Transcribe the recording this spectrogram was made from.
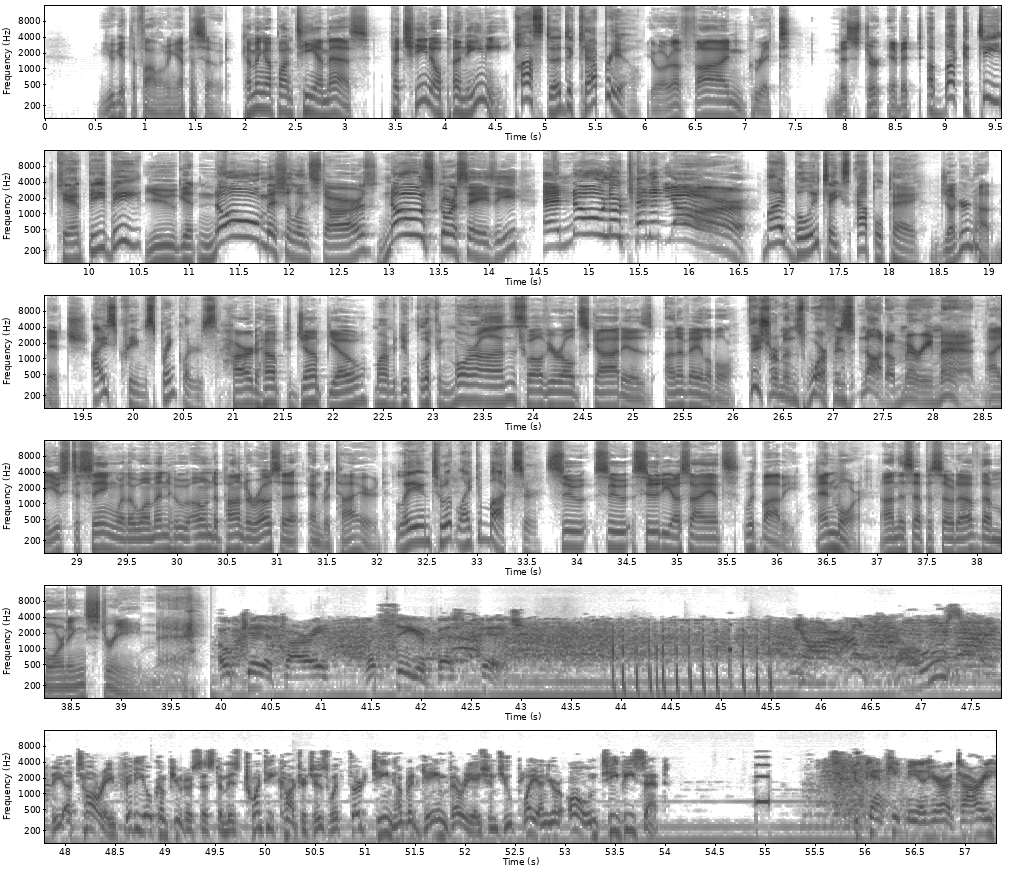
you get the following episode. Coming up on TMS, Pacino Panini. Pasta DiCaprio. You're a fine grit, Mr. Ibbott. A buck of teat can't be beat. You get no Michelin stars, no Scorsese, and no Lieutenant Yar. My bully takes Apple Pay. Juggernaut bitch. Ice cream sprinklers. Hard hump to jump, yo. Marmaduke looking morons. 12 year old Scott is unavailable. Fisherman's Wharf is not a merry man. I used to sing with a woman who owned a Ponderosa and retired. Lay into it like a boxer. Su Su Studio Science with Bobby and more on this episode of The Morning Stream. Okay, Atari, let's see your best pitch. You're out, Rose. The Atari video computer system is 20 cartridges with 1,300 game variations you play on your own TV set. You can't keep me in here, Atari.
